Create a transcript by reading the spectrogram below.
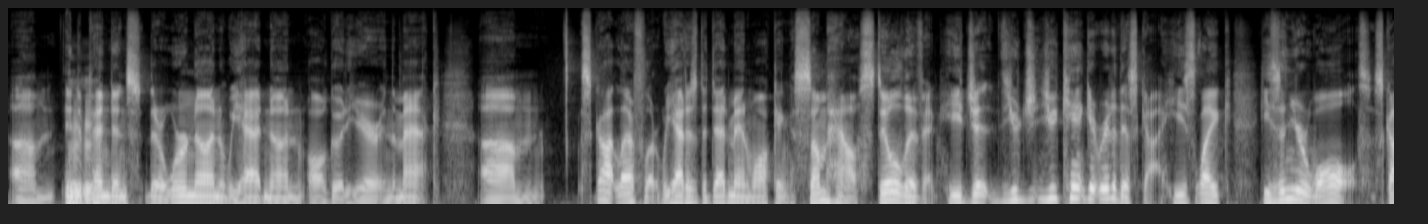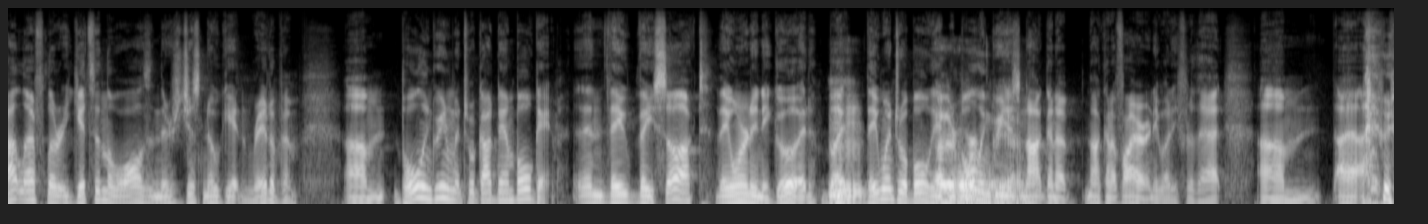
Um, independents, there were none. We had none. All good here in the MAC. Um, Scott Loeffler, we had as the dead man walking, somehow still living. He just you you can't get rid of this guy. He's like he's in your walls. Scott Loeffler, he gets in the walls, and there's just no getting rid of him. Um, Bowling Green went to a goddamn bowl game, and they they sucked. They weren't any good, but they went to a bowl game. Oh, Bowling horrible, Green is not gonna not gonna fire anybody for that. Um, I,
